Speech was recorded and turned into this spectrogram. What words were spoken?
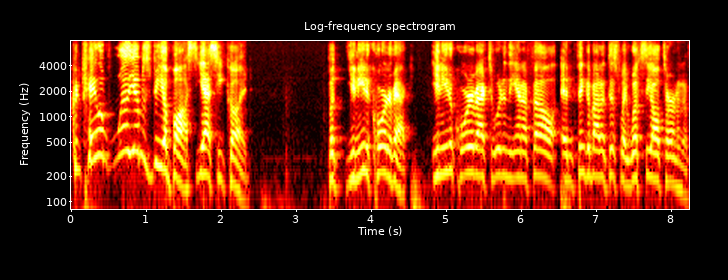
Could Caleb Williams be a bust? Yes, he could. But you need a quarterback. You need a quarterback to win in the NFL. And think about it this way: what's the alternative?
